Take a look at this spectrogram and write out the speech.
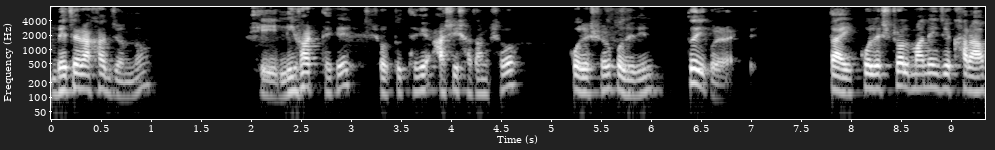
বেঁচে রাখার জন্য এই লিভার থেকে সত্তর থেকে আশি শতাংশ কোলেস্ট্রল প্রতিদিন তৈরি করে রাখবে। তাই কোলেস্ট্রল মানেই যে খারাপ,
